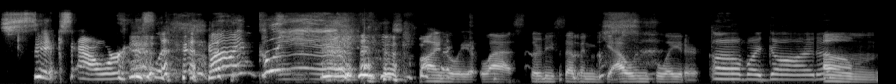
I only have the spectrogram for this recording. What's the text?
six hours. Like, I'm clean. finally at last 37 gallons later oh my god. um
